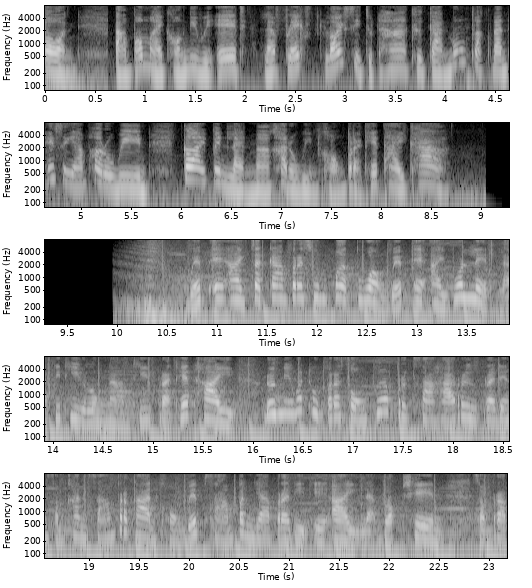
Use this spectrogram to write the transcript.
ก่อน ตามเป้าหมายของ DV8 และ Flex 104.5 คือการมุ่งผลักดันให้สยามฮาโลวีน กลายเป็นแลนด์มาร์คฮาโลวีนของประเทศไทยค่ะ เว็บ AI จัดการประชุมเปิดตัวเว็บ AI Wallet และพิธีลงนามที่ประเทศไทย โดยมีวัตถุประสงค์เพื่อปรึกษาหารือประเด็นสำคัญ 3 ประการของเว็บ 3 ปัญญาประดิษฐ์ AI และบล็อกเชนสำหรับ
